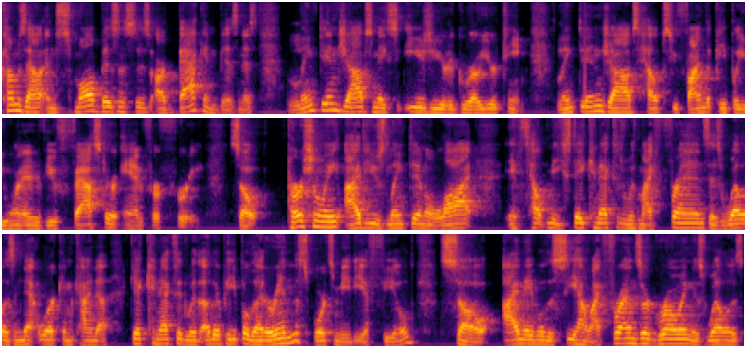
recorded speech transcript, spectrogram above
comes out and small businesses are back in business, LinkedIn Jobs makes it easier to grow your team. LinkedIn Jobs helps you find the people you want to interview faster and for free. So, personally, I've used LinkedIn a lot. It's helped me stay connected with my friends as well as network and kind of get connected with other people that are in the sports media field. So I'm able to see how my friends are growing as well as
